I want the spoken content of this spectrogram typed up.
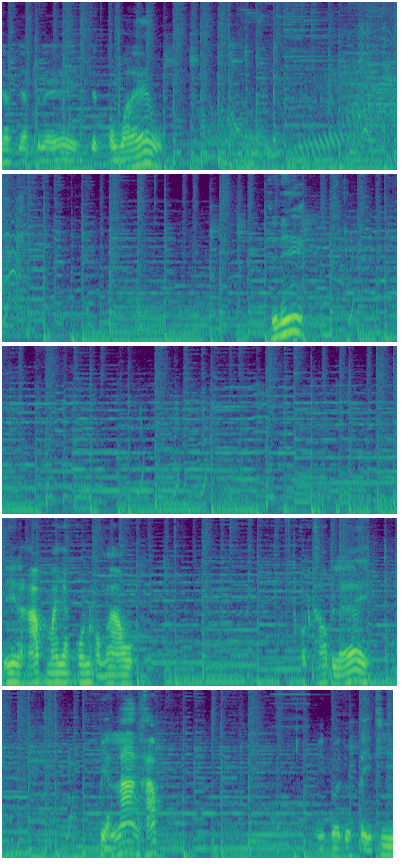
ยัดยัดไปเลยเจ็ดตัวแล้วทีนี้ นี่นะครับ มายากลของเรา กดเข้าไปเลย เปลี่ยนร่างครับ มีตัวจุติที่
